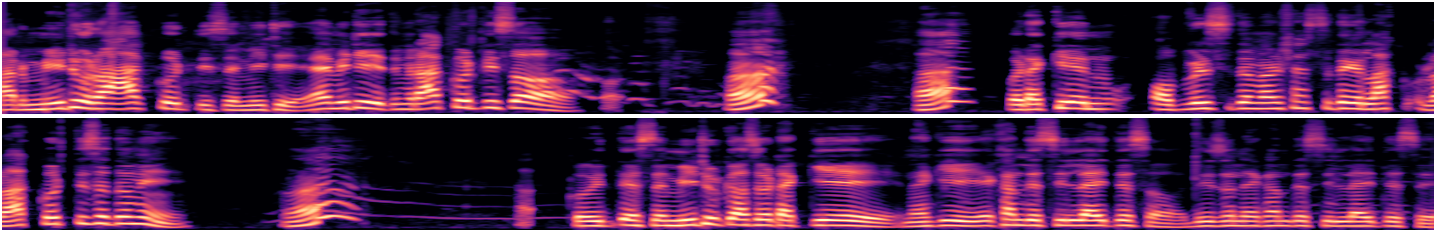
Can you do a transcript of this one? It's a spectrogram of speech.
আর মিঠু রাগ করতেছে, মিঠি। হ্যাঁ মিঠি, তুমি রাগ করতেছ? হ্যাঁ হ্যাঁ ওটা কে, অপরিচিত মানুষের সাথে থেকে রাগ করতেছো তুমি? হ্যাঁ কইতেছে, মিঠুর কাছে ওটা কে? নাকি এখান থেকে চিল্লাইতেছ? দুইজনে এখান থেকে চিল্লাইতেছে।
